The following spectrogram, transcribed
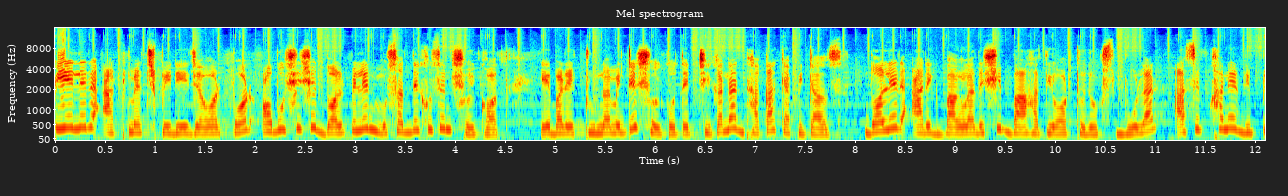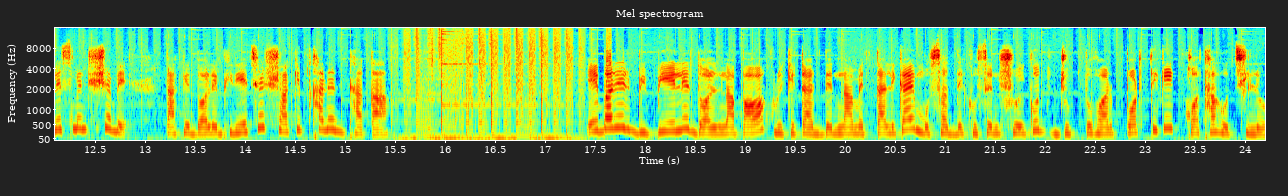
বিপিএল এর আট ম্যাচ পেরিয়ে যাওয়ার পর অবশেষে দল পেলেন মোসাদ্দেক হোসেন সৈকত। এবারের টুর্নামেন্টে সৈকতের ঠিকানা ঢাকা ক্যাপিটালস। দলের আরেক বাংলাদেশি বাহাতি অর্থোডক্স বোলার আসিফ খানের রিপ্লেসমেন্ট হিসেবে তাকে দলে ভিড়িয়েছে সাকিব খানের ঢাকা। এবারের বিপিএলে দল না পাওয়া ক্রিকেটারদের নামের তালিকায় মোসাদ্দেক হোসেন সৈকত যুক্ত হওয়ার পর থেকেই কথা হচ্ছিল।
